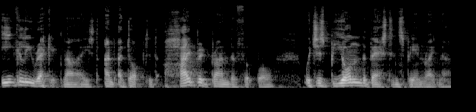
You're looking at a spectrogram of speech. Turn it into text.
eagerly recognised and adopted a hybrid brand of football which is beyond the best in Spain right now.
